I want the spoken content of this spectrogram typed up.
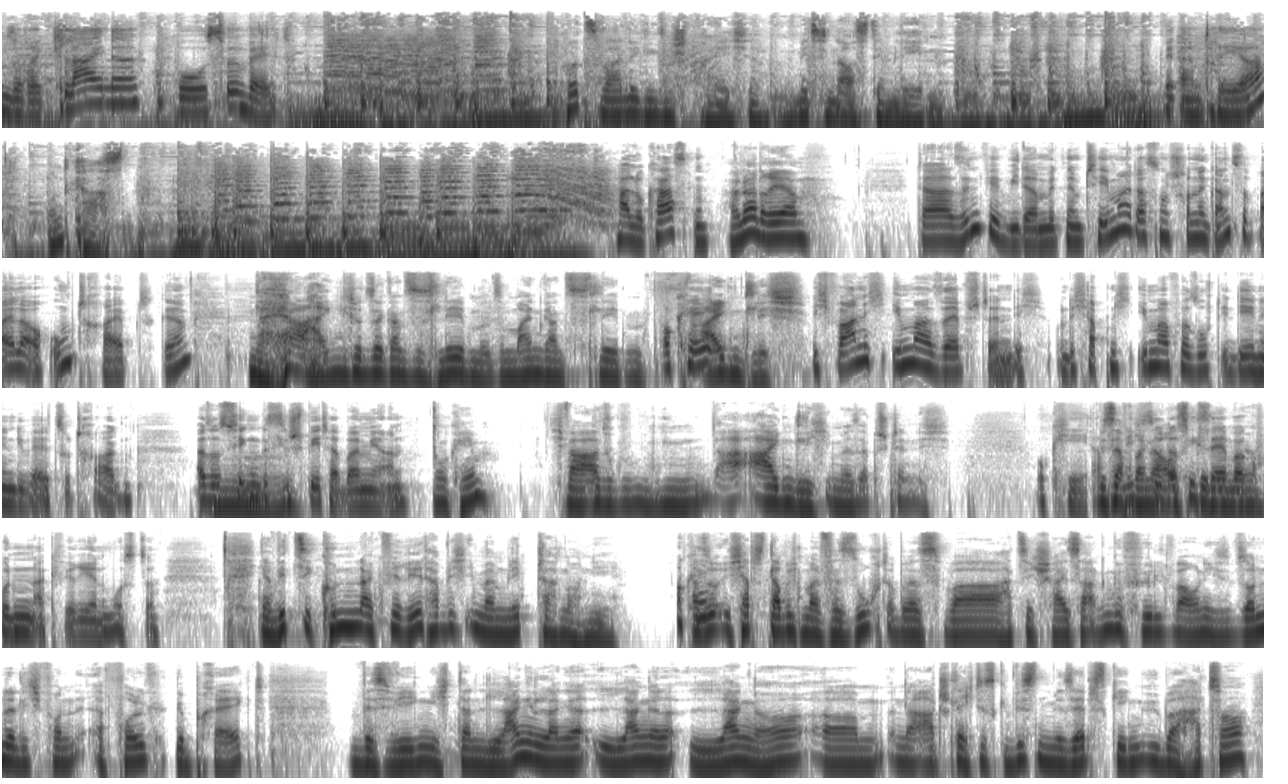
Unsere kleine, große Welt. Kurzweilige Gespräche mitten aus dem Leben. Mit Andrea und Carsten. Hallo Carsten. Hallo Andrea. Da sind wir wieder mit einem Thema, das uns schon eine ganze Weile auch umtreibt, gell? Naja, eigentlich unser ganzes Leben, also mein ganzes Leben. Okay. Eigentlich. Ich war nicht immer selbstständig und ich habe nicht immer versucht, Ideen in die Welt zu tragen. Also es fing ein bisschen später bei mir an. Okay. Ich war also mm, eigentlich immer selbstständig. Okay, aber Bis auf nicht meine so, dass ich Ausbildung, selber ja. Kunden akquirieren musste. Ja, witzig, Kunden akquiriert habe ich in meinem Lebtag noch nie. Okay. Also ich habe es, glaube ich, mal versucht, aber es war, hat sich scheiße angefühlt, war auch nicht sonderlich von Erfolg geprägt, weswegen ich dann lange, lange, lange, lange ähm, eine Art schlechtes Gewissen mir selbst gegenüber hatte,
